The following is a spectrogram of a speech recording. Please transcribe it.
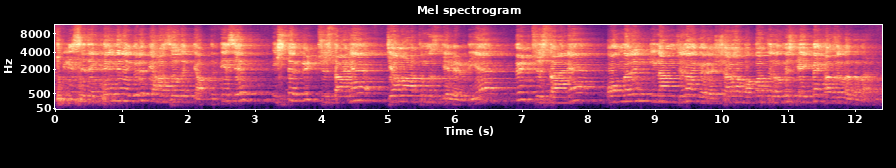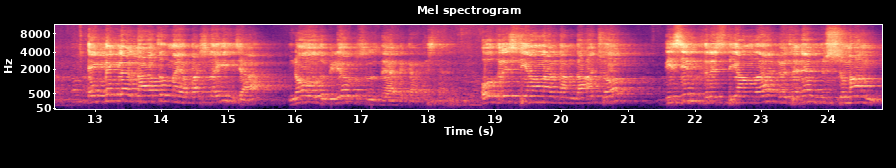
Kilisede kendine göre bir hazırlık yaptı. Bizim işte 300 tane cemaatimiz gelir diye 300 tane onların inancına göre şaraba batırılmış ekmek hazırladılar. Ekmekler dağıtılmaya başlayınca ne oldu biliyor musunuz değerli kardeşler? O Hristiyanlardan daha çok bizim Hristiyanlığa özenen Müslüman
